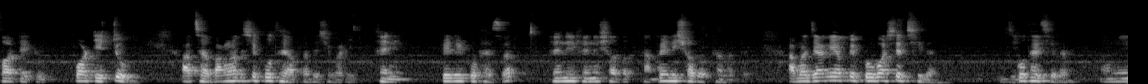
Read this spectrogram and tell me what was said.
Forty two. Forty two. আচ্ছা বাংলাদেশে কোথায় আপনার দেশে বাড়ি? ফেনী। ফেনীর কোথায় স্যার? ফেনী ফেনী সদর থানা। ফেনী সদর থানাতে। আমরা জানি আপনি প্রবাসে ছিলেন। কোথায় ছিলেন? আমি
